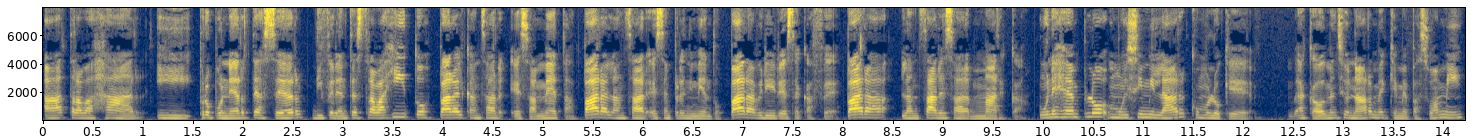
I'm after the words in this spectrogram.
a trabajar y proponerte hacer diferentes trabajitos para alcanzar esa meta, para lanzar ese emprendimiento, para abrir ese café, para lanzar esa marca. Un ejemplo muy similar como lo que acabo de mencionarme que me pasó a mí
